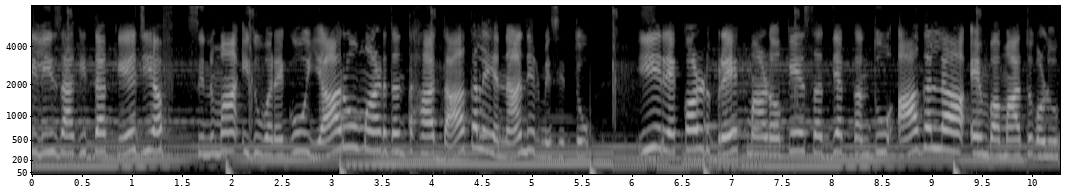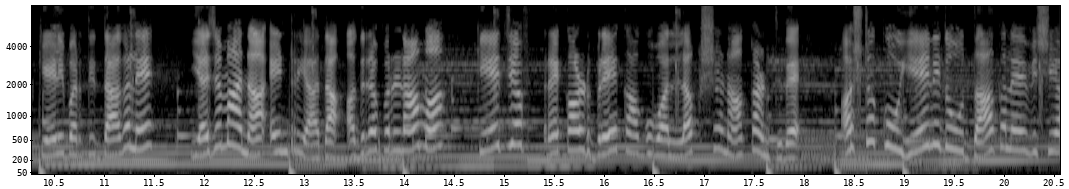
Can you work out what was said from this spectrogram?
ರಿಲೀಸ್ ಆಗಿದ್ದ ಕೆಜಿಎಫ್ ಸಿನಿಮಾ ಇದುವರೆಗೂ ಯಾರೂ ಮಾಡದಂತಹ ದಾಖಲೆಯನ್ನ ನಿರ್ಮಿಸಿತ್ತು. ಈ ರೆಕಾರ್ಡ್ ಬ್ರೇಕ್ ಮಾಡೋಕೆ ಸದ್ಯಕ್ಕಂತೂ ಆಗಲ್ಲ ಎಂಬ ಮಾತುಗಳು ಕೇಳಿ ಬರ್ತಿದ್ದಾಗಲೇ ಯಜಮಾನ ಎಂಟ್ರಿ ಆದ ಅದರ ಪರಿಣಾಮ ಕೆಜಿಎಫ್ ರೆಕಾರ್ಡ್ ಬ್ರೇಕ್ ಆಗುವ ಲಕ್ಷಣ ಕಾಣ್ತಿದೆ. ಅಷ್ಟಕ್ಕೂ ಏನಿದು ದಾಖಲೆ ವಿಷಯ?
